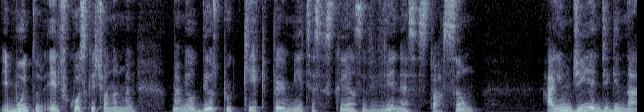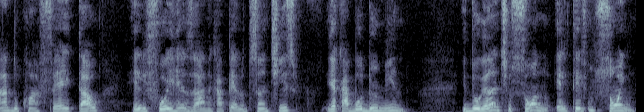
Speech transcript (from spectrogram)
E muito ele ficou se questionando, mas, meu Deus, por que que permite essas crianças viver nessa situação? Aí um dia, indignado com a fé e tal, ele foi rezar na capela do Santíssimo e acabou dormindo. E durante o sono, ele teve um sonho.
